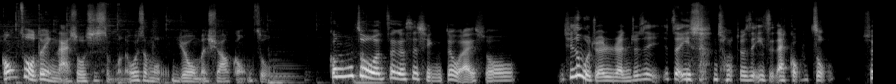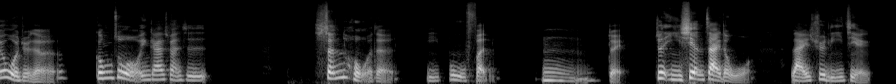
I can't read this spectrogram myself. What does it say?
工作对你来说是什么呢？为什么你觉得我们需要工作？工作这个事情对我来说，其实我觉得人就是这一生中就是一直在工作，所以我觉得工作应该算是生活的一部分。嗯，对，就以现在的我来去理解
